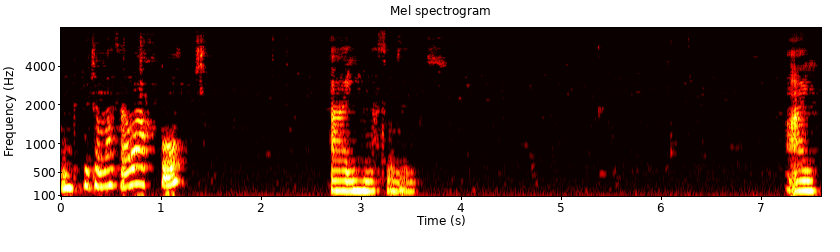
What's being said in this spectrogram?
un poquito más abajo, ahí más o menos. Ahí,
